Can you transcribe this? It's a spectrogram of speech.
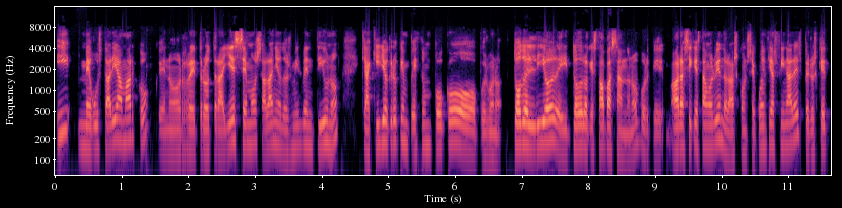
y me gustaría, Marco, que nos retrotrayésemos al año 2021, que aquí yo creo que empezó un poco, pues bueno, todo el lío y todo lo que está pasando, ¿no? Porque ahora sí que estamos viendo las consecuencias finales, pero es que,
